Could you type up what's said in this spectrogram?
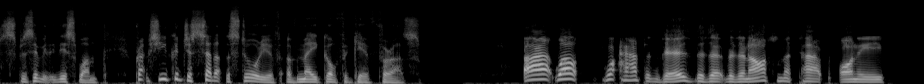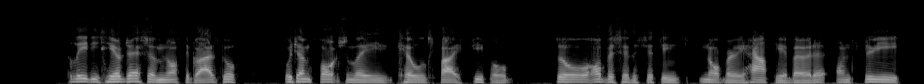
specifically this one, perhaps you could just set up the story of, of May God Forgive for us. Uh, well, what happens is there's a there's an arson attack on a ladies' hairdresser in north of Glasgow, which unfortunately killed five people. So obviously the city's not very happy about it, and three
